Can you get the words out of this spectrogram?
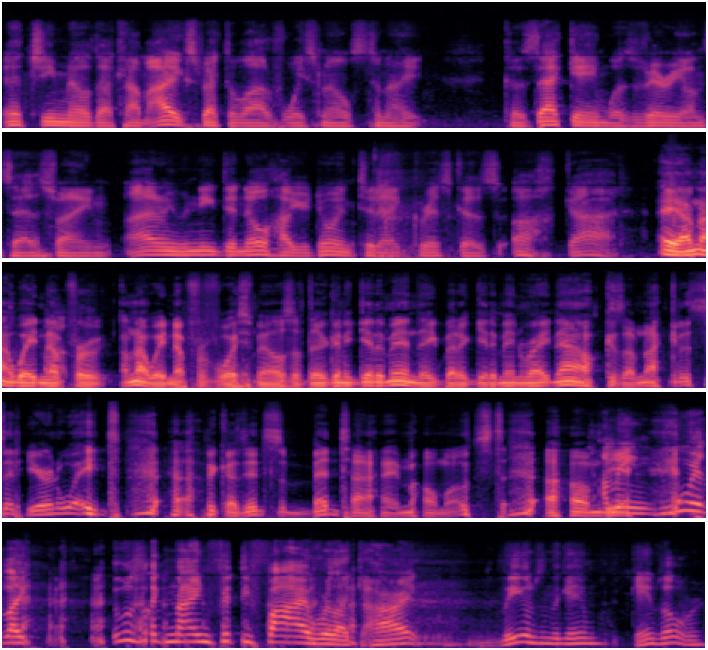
at gmail.com. I expect a lot of voicemails tonight because that game was very unsatisfying. I don't even need to know how you're doing today, Chris, because, oh, God. Hey, I'm not waiting up for I'm not waiting up for voicemails. If they're going to get them in, they better get them in right now because I'm not going to sit here and wait because it's bedtime almost. Um, I the- mean, you were like, it was like 9.55. We're like, all right, Liam's in the game. Game's over.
